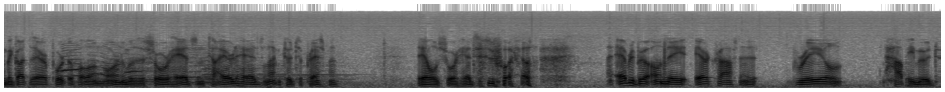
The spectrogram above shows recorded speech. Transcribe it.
We got to the airport the following morning with the sore heads and tired heads, and that includes the pressmen. They all sore heads as well. Everybody on the aircraft in a real happy mood,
